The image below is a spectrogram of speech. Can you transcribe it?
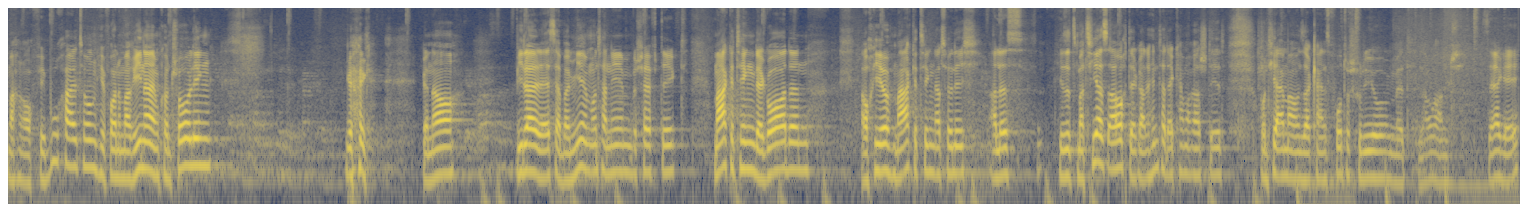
machen auch viel Buchhaltung. Hier vorne Marina im Controlling. genau. Bilal, der ist ja bei mir im Unternehmen beschäftigt. Marketing, der Gordon. Auch hier Marketing natürlich, alles. Hier sitzt Matthias auch, der gerade hinter der Kamera steht. Und hier einmal unser kleines Fotostudio mit Laura und Sergej.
